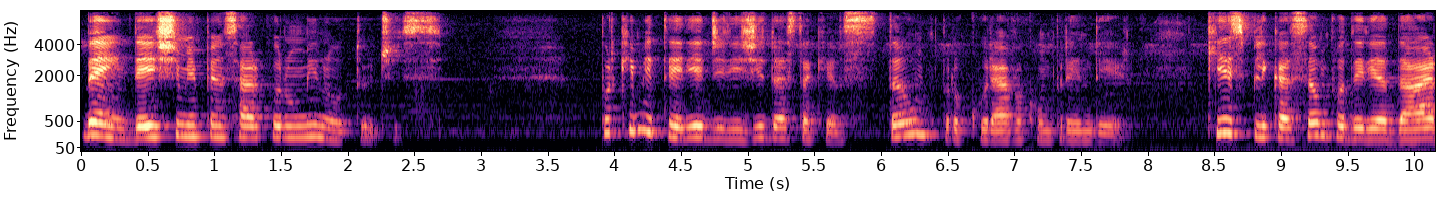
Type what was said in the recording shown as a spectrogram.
Bem, deixe-me pensar por um minuto, disse. Por que me teria dirigido esta questão? Procurava compreender. Que explicação poderia dar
